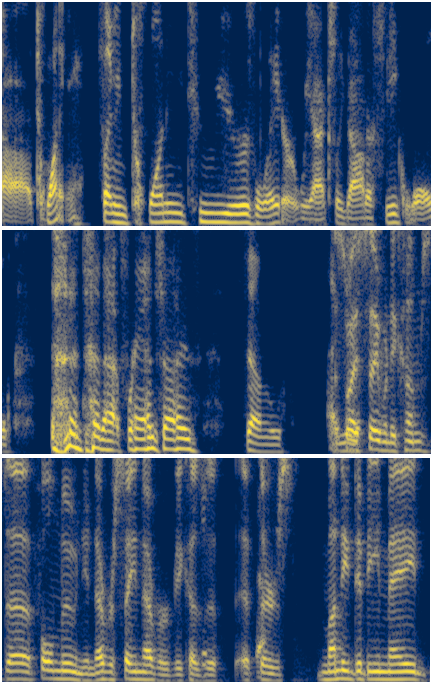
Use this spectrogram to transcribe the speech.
uh, 20. So, I mean, 22 years later, we actually got a sequel to that franchise. So, That's I why I say when it comes to Full Moon, you never say never because if if there's money to be made,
